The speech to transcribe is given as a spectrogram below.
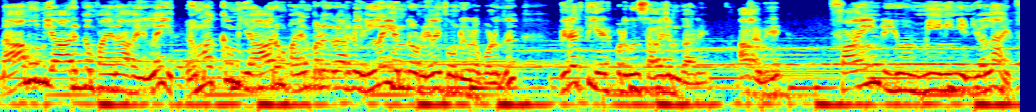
நாமும் யாருக்கும் பயனாக இல்லை எமக்கும் யாரும் பயன்படுகிறார்கள் இல்லை என்ற ஒரு நிலை தோன்றுகிற பொழுது விரக்தி ஏற்படுவது சகஜம்தானே? ஆகவே find your meaning in your life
